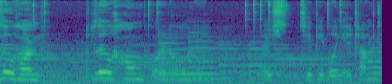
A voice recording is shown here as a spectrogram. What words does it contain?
Blue home, blue home portal. There's two people we need to talk to.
